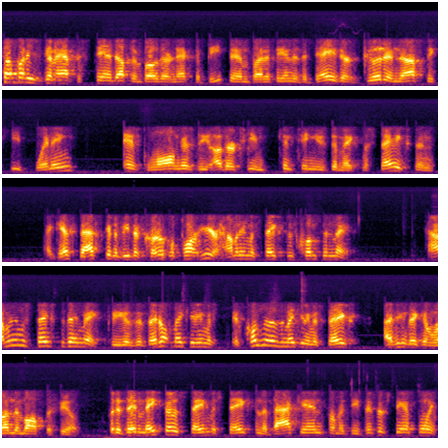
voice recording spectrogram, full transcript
somebody's going to have to stand up and bow their neck to beat them. But at the end of the day, they're good enough to keep winning. As long as the other team continues to make mistakes. And I guess that's going to be the critical part here. How many mistakes does Clemson make? How many mistakes do they make? Because if they don't make any, if Clemson doesn't make any mistakes, I think they can run them off the field. But if they make those same mistakes in the back end from a defensive standpoint,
